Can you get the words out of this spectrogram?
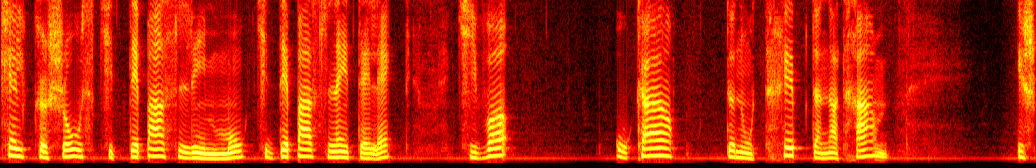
quelque chose qui dépasse les mots, qui dépasse l'intellect, qui va au cœur de nos tripes, de notre âme. Et je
